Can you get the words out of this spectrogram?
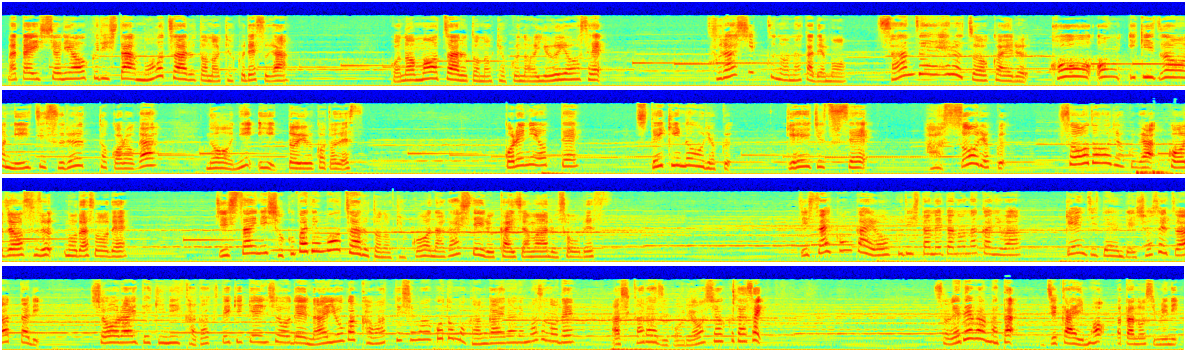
また一緒にお送りしたモーツァルトの曲ですがこのモーツァルトの曲の有用性クラシックの中でも 3000Hz を超える高音域ゾーンに位置するところが脳にいいということです。これによって知的能力芸術性発想力想像力が向上するのだそうで実際に職場でモーツァルトの曲を流している会社もあるそうです。実際今回お送りしたネタの中には現時点で諸説あったり将来的に科学的検証で内容が変わってしまうことも考えられますのであしからずご了承ください。それではまた次回もお楽しみに。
